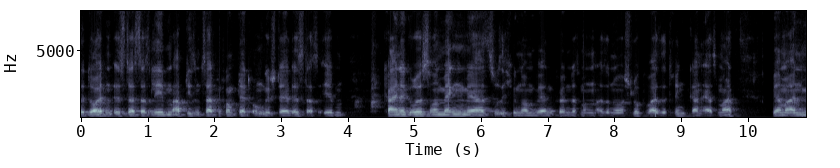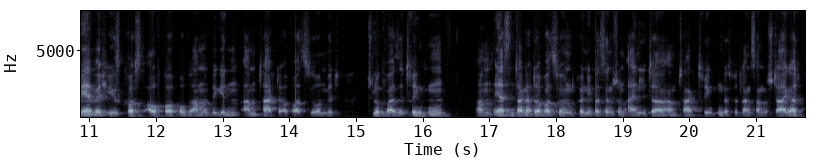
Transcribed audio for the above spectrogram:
bedeutend ist, dass das Leben ab diesem Zeitpunkt komplett umgestellt ist, dass eben keine größeren Mengen mehr zu sich genommen werden können, dass man also nur schluckweise trinken kann erstmal. Wir haben ein mehrwöchiges Kostaufbauprogramm und beginnen am Tag der Operation mit schluckweise trinken. Am ersten Tag nach der Operation können die Patienten schon ein Liter am Tag trinken. Das wird langsam gesteigert.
